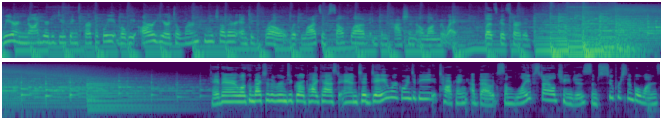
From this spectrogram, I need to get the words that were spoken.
We are not here to do things perfectly, but we are here to learn from each other and to grow with lots of self love and compassion along the way. Let's get started. Hey there, welcome back to the Room to Grow podcast. And today we're going to be talking about some lifestyle changes, some super simple ones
